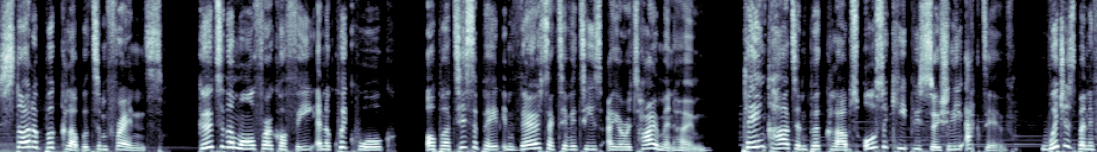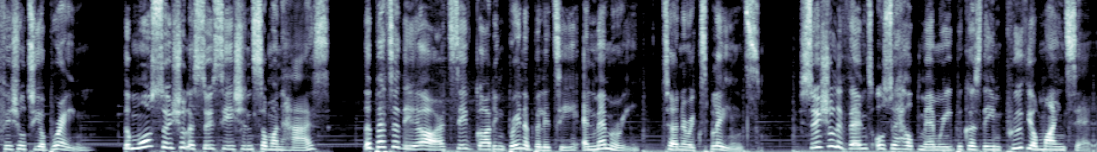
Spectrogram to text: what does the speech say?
Start a book club with some friends. Go to the mall for a coffee and a quick walk, or participate in various activities at your retirement home. Playing cards and book clubs also keep you socially active, which is beneficial to your brain. The more social associations someone has, the better they are at safeguarding brain ability and memory, Turner explains. Social events also help memory because they improve your mindset.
